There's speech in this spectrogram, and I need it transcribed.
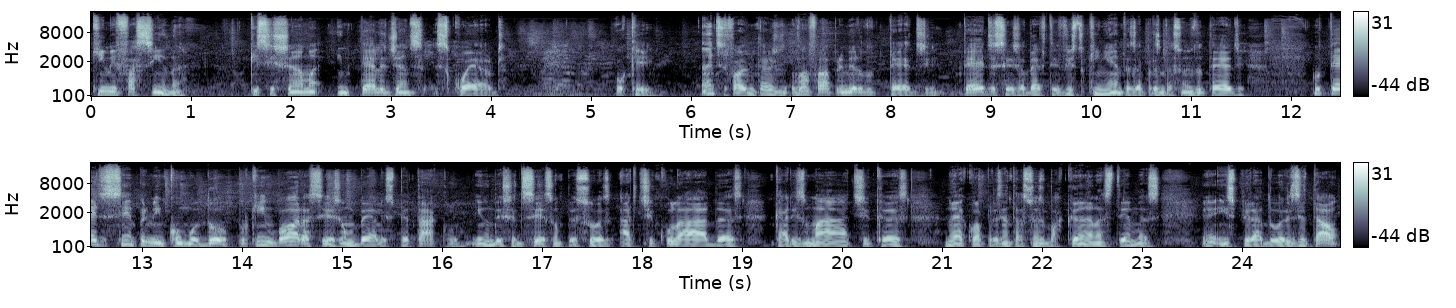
que me fascina, que se chama Intelligence Squared. Ok, antes de falar de Intelligence, vamos falar primeiro do TED. TED, você já deve ter visto 500 apresentações do TED. O TED sempre me incomodou porque, embora seja um belo espetáculo, e não deixa de ser, são pessoas articuladas, carismáticas, né, com apresentações bacanas, temas é, inspiradores e tal,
